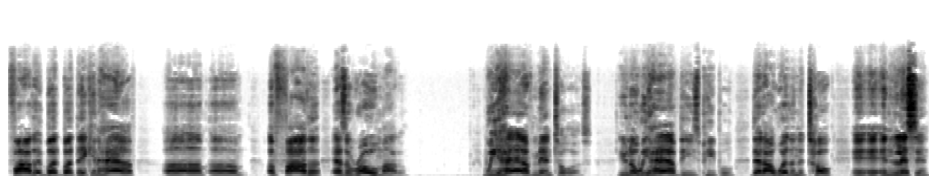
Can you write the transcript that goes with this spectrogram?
Father, but but they can have uh, um, um, a father as a role model. We have mentors. You know, we have these people that are willing to talk and, and, and, listen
